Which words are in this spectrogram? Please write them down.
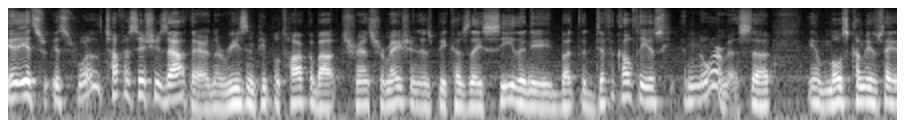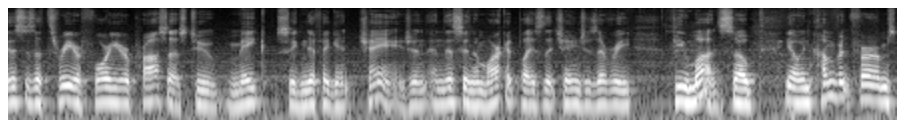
it's, it's one of the toughest issues out there, and the reason people talk about transformation is because they see the need, but the difficulty is enormous. Uh, you know, most companies say this is a three or four year process to make significant change, and, and this in a marketplace that changes every few months. So, you know, incumbent firms,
